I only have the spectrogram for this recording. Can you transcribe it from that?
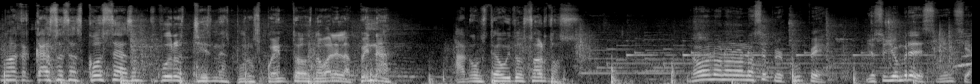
no haga caso a esas cosas. Son puros chismes, puros cuentos. No vale la pena. Haga usted oídos sordos. No, no, no, no, no se preocupe. Yo soy hombre de ciencia.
